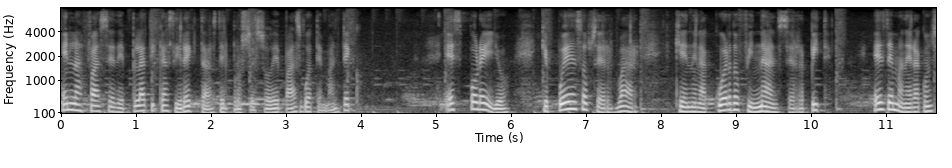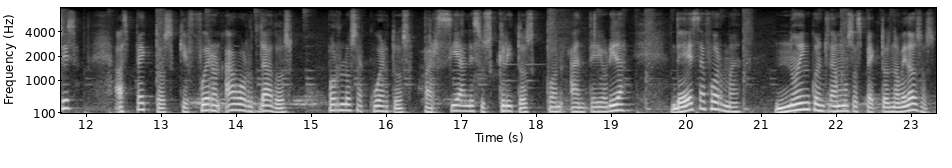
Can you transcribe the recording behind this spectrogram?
en la fase de pláticas directas del proceso de paz guatemalteco. Es por ello que puedes observar que en el acuerdo final se repite, es de manera concisa, aspectos que fueron abordados por los acuerdos parciales suscritos con anterioridad. De esa forma, no encontramos aspectos novedosos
